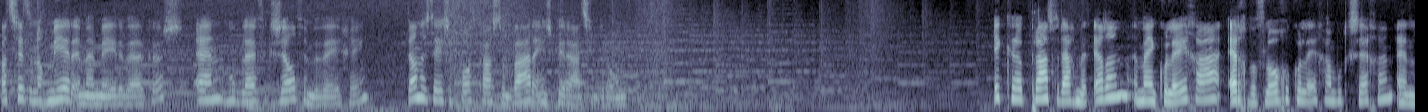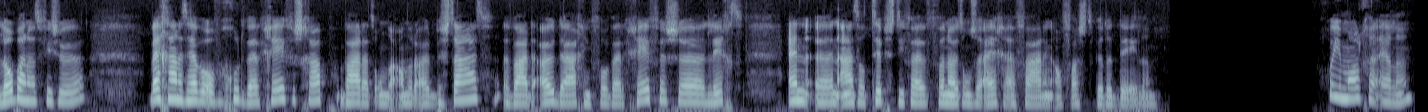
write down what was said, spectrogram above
Wat zit er nog meer in mijn medewerkers? En hoe blijf ik zelf in beweging? Dan is deze podcast een ware inspiratiebron. Ik uh, praat vandaag met Ellen, mijn collega, erg bevlogen collega moet ik zeggen, en loopbaanadviseur. Wij gaan het hebben over goed werkgeverschap, waar dat onder andere uit bestaat, waar de uitdaging voor werkgevers uh, ligt en een aantal tips die wij vanuit onze eigen ervaring alvast willen delen. Goedemorgen Ellen.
